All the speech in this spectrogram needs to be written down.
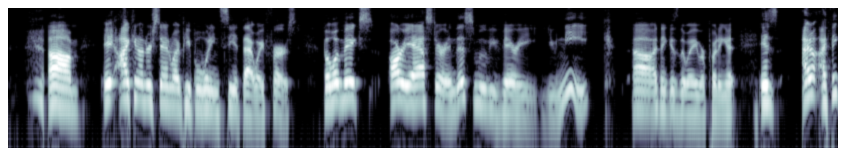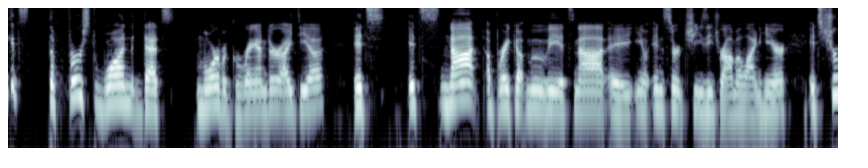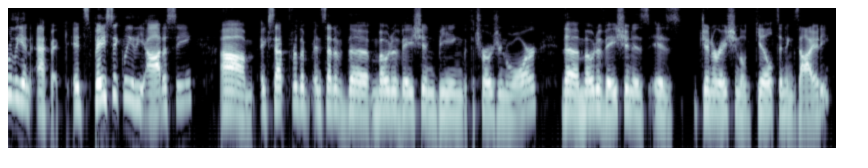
um, it, I can understand why people wouldn't see it that way first. But what makes Ari Aster in this movie very unique, uh, I think, is the way we're putting it. Is I don't. I think it's the first one that's more of a grander idea. It's it's not a breakup movie. It's not a you know insert cheesy drama line here. It's truly an epic. It's basically the Odyssey, um, except for the instead of the motivation being like the Trojan War, the motivation is is generational guilt and anxiety.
